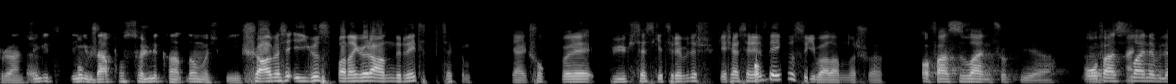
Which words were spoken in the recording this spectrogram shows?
Brown. Çünkü dediğim gibi Çok- daha pozisyonunu kanıtlamamış bir insan. Şu an mesela Eagles bana göre underrated bir takım. Yani çok böyle büyük ses getirebilir. Geçen senenin Bengals'ı gibi adamlar şu an. Offensive line çok iyi ya. O Evet. offensive line'e bile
